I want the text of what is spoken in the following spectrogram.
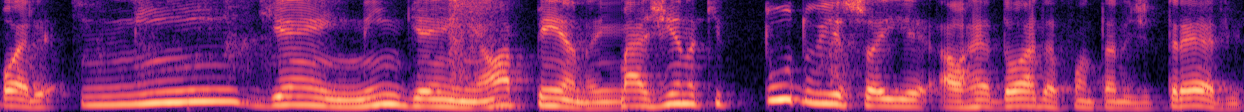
Olha, ninguém, ninguém, é uma pena. Imagina que tudo isso aí ao redor da Fontana de Treve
